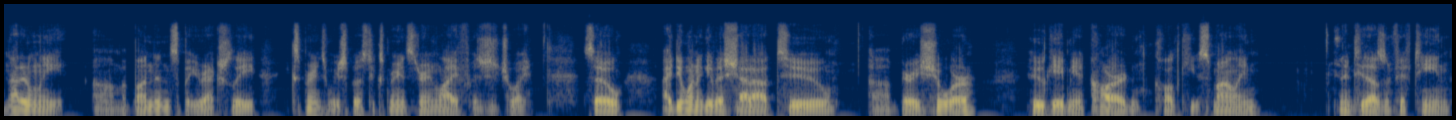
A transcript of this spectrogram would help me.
not only um, abundance, but you're actually experiencing what you're supposed to experience during life, which is joy. So I do want to give a shout out to uh, Barry Shore, who gave me a card called Keep Smiling. And in 2015,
